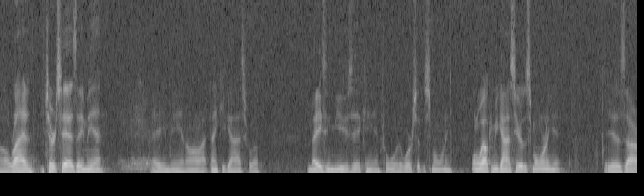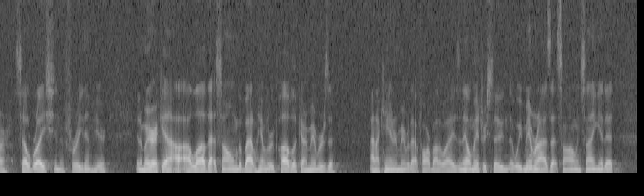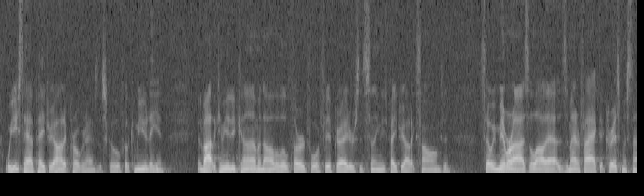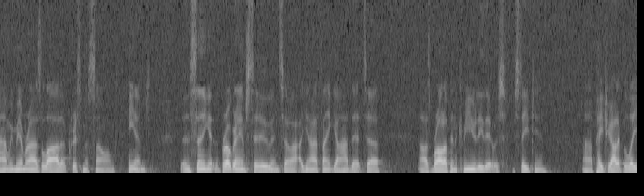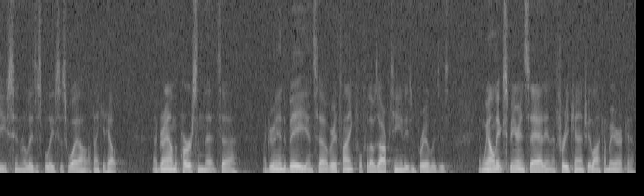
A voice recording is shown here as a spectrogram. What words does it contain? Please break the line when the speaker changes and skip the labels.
All right. The church says amen. amen. Amen. All right. Thank you guys for amazing music and for the worship this morning. I want to welcome you guys here this morning. It is our celebration of freedom here in America. I, I love that song, the Battle Hymn of the Republic. I remember as a, and I can't remember that far, by the way, as an elementary student that we memorized that song and sang it at, we used to have patriotic programs at school for the community and invite the community to come, and all the little third, fourth, fifth graders would sing these patriotic songs. And so we memorized a lot of that. As a matter of fact, at Christmas time, we memorized a lot of Christmas songs, hymns, to sing at the programs too. And so, I, you know, I thank God that uh, I was brought up in a community that was steeped in uh, patriotic beliefs and religious beliefs as well. I think it helped uh, ground the person that uh, I grew into be. And so very thankful for those opportunities and privileges. And we only experience that in a free country like America.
